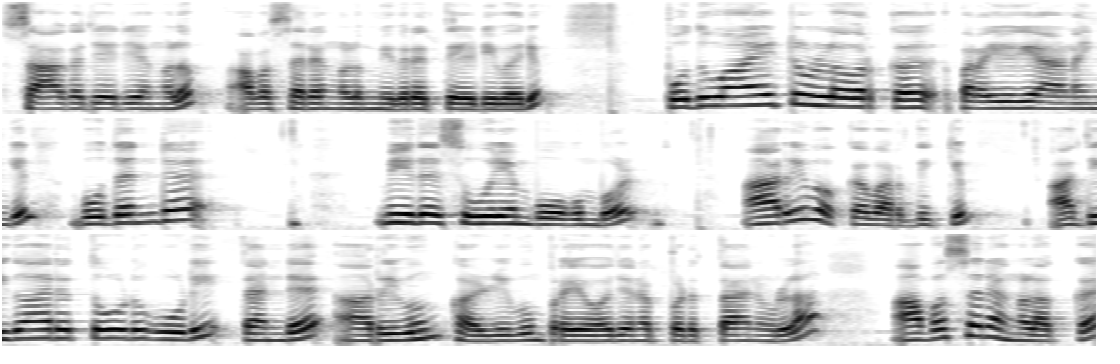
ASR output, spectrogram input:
സാഹചര്യങ്ങളും അവസരങ്ങളും ഇവരെ തേടി വരും. പൊതുവായിട്ടുള്ളവർക്ക് പറയുകയാണെങ്കിൽ ബുധന്റെ മീതെ സൂര്യൻ പോകുമ്പോൾ അറിവൊക്കെ വർദ്ധിക്കും. അധികാരത്തോടുകൂടി തന്റെ അറിവും കഴിവും പ്രയോജനപ്പെടുത്താനുള്ള അവസരങ്ങളൊക്കെ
